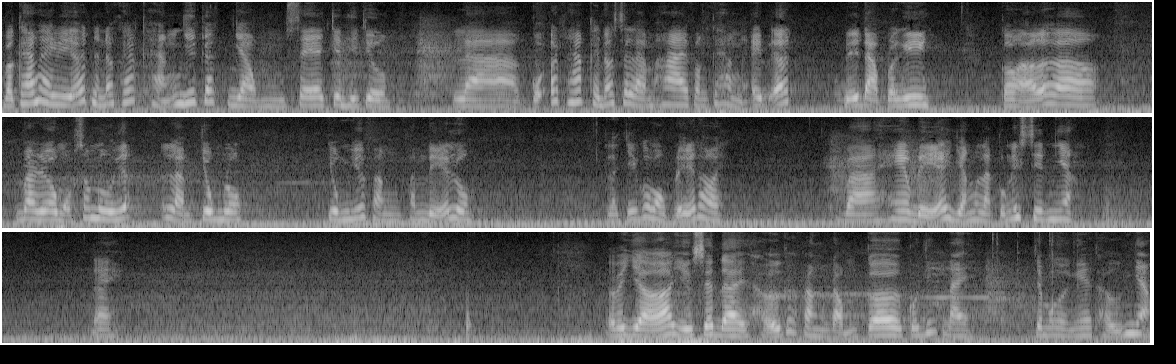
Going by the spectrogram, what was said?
Và cái hắn ABS này nó khác hẳn với các dòng xe trên thị trường. Là của SH thì nó sẽ làm hai phần cái thằng ABS để đọc là riêng còn ở uh, Vario 160 á nó làm chung luôn chung với phần phanh đĩa luôn là chỉ có một đĩa thôi. Và heo đĩa vẫn là con Nixon nha. Đây. Và bây giờ Diệu sẽ đề thử cái phần động cơ của chiếc này cho mọi người nghe thử nha.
